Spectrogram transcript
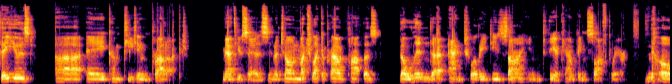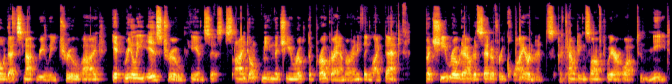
They used uh, a competing product. Matthew says, in a tone much like a proud papa's, Belinda actually designed the accounting software. No, that's not really true. I it really is true, he insists. I don't mean that she wrote the program or anything like that, but she wrote out a set of requirements accounting software ought to meet.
